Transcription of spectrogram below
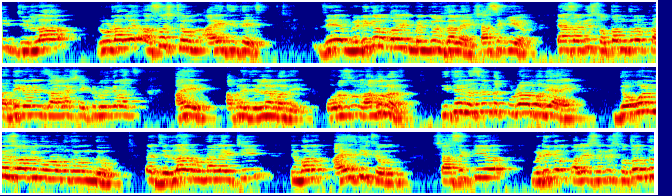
की जिल्हा रुग्णालय असंच ठेवून आहे तिथेच. जे मेडिकल कॉलेज मंजूर झालंय शासकीय त्यासाठी स्वतंत्र प्राधिकरणाची जागा शेकडो एकराच आहे आपल्या जिल्ह्यामध्ये. ओरस लागूनच. तिथे नसेल तर कुडाळमध्ये आहे. देवळ मेसो आम्ही कोल्हापूर करून देऊ. तर जिल्हा रुग्णालयाची इमारत आहे ती ठेवून शासकीय मेडिकल कॉलेजसाठी स्वतंत्र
